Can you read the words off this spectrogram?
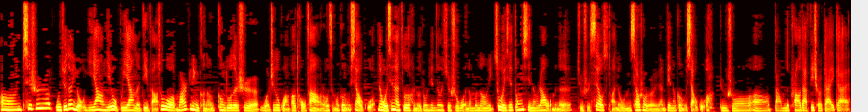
嗯，其实我觉得有一样也有不一样的地方。做 marketing 可能更多的是我这个广告投放，然后怎么更有效果。那我现在做的很多东西，那就是我能不能做一些东西，能让我们的就是 sales 团队，我们销售人员变得更有效果。比如说，呃，把我们的 product feature 改一改。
